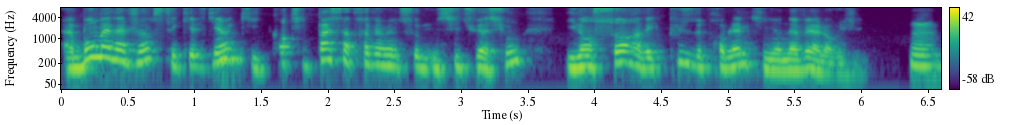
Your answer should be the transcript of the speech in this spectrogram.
un bon manager, c'est quelqu'un hum. qui, quand il passe à travers une, une, situation, il en sort avec plus de problèmes qu'il n'y en avait à l'origine. Hmm.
